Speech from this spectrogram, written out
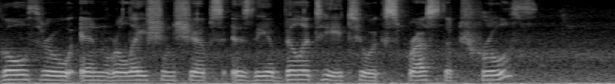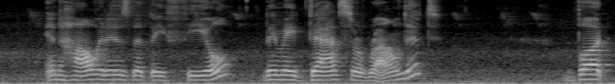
go through in relationships is the ability to express the truth and how it is that they feel. They may dance around it, but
